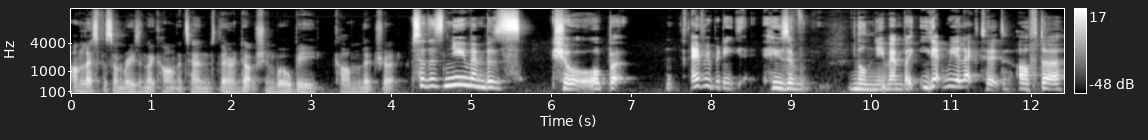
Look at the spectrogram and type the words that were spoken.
unless for some reason they can't attend their induction, will be carbon literate. So there's new members, sure, but everybody who's a non-new member, you get re-elected after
